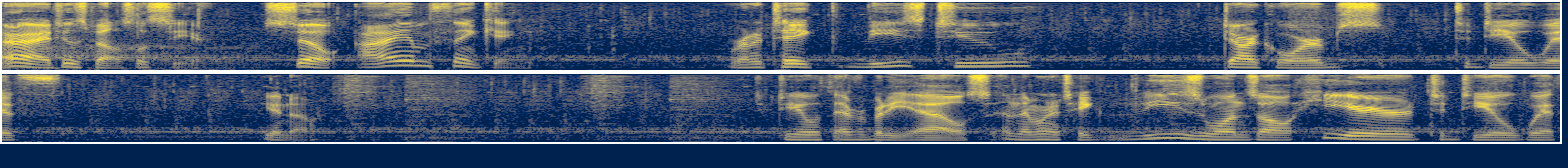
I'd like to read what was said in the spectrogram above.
Alright, two spells. Let's see here. So, I am thinking we're to take these two dark orbs to deal with, you know, deal with everybody else. And then we're going to take these ones all here to deal with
